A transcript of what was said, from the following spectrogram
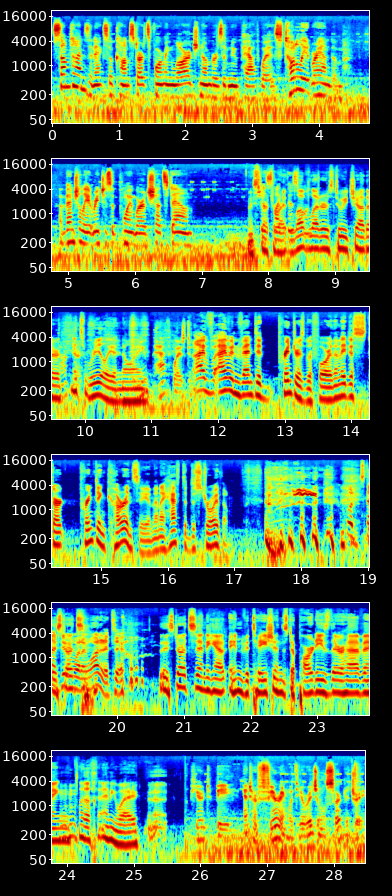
Sometimes an exocomp starts forming large numbers of new pathways, totally at random. Eventually, it reaches a point where it shuts down. They start Just to like write this love one. letters to each other. It's really annoying. Pathways to I've I've invented printers before, and then they just start printing currency, and then I have to destroy them. well, it's They not doing start what I s- wanted it to. They start sending out invitations to parties they're having. Mm-hmm. Ugh, anyway, appear to be interfering with the original circuitry.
